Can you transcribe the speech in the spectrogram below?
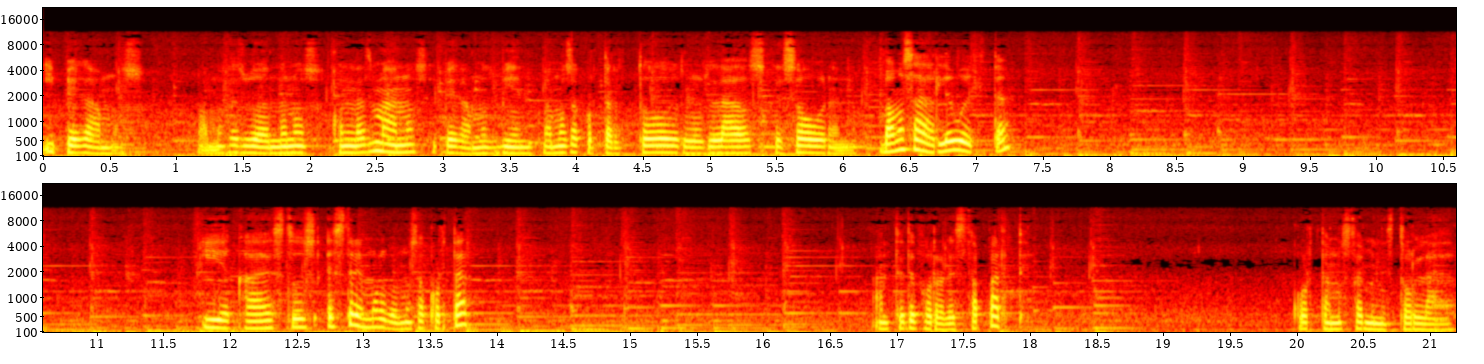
y pegamos. Vamos ayudándonos con las manos y pegamos bien. Vamos a cortar todos los lados que sobran. Vamos a darle vuelta. Y acá estos extremos los vamos a cortar. Antes de forrar esta parte cortamos también estos lados.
